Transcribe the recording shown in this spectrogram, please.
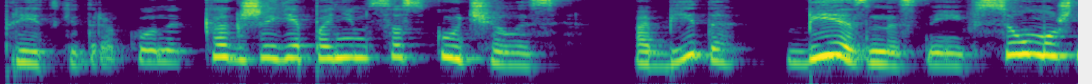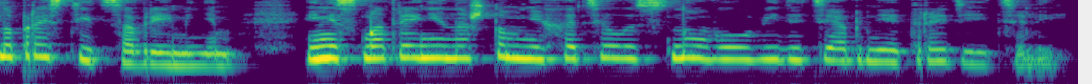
Предки драконы, как же я по ним соскучилась! Обида Бездна с ней, все можно простить со временем, и, несмотря ни на что, мне хотелось снова увидеть и обнять родителей.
